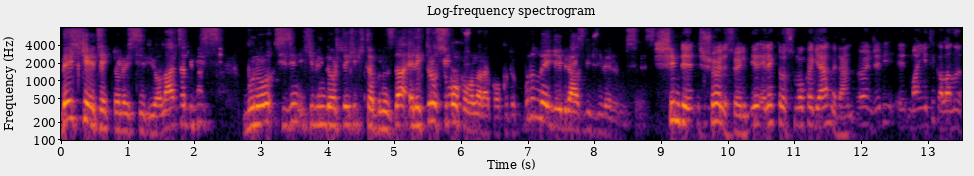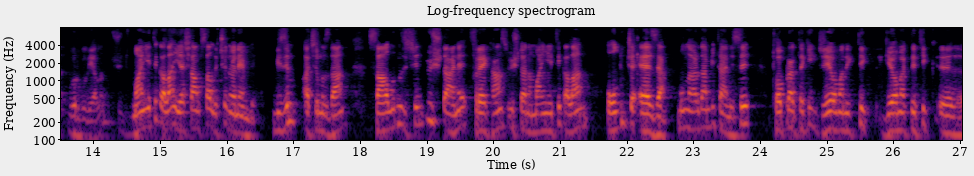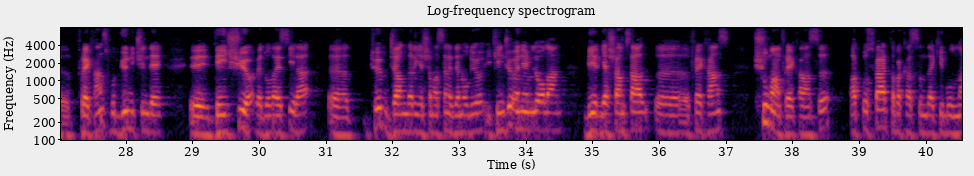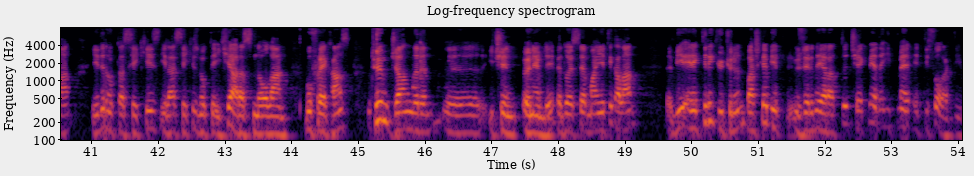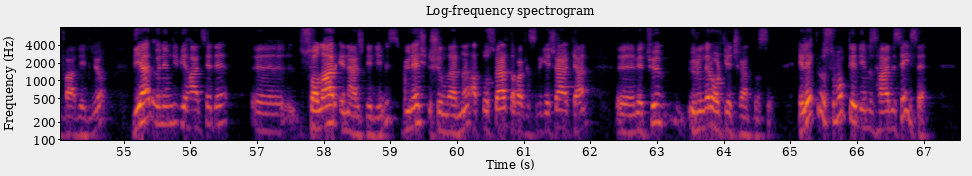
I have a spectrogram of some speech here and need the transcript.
5G teknolojisi diyorlar. Tabii biz bunu sizin 2004'teki kitabınızda elektrosmog olarak okuduk. Bununla ilgili biraz bilgi verir misiniz? Şimdi şöyle söyleyeyim. Bir elektrosmoka gelmeden önce bir e, manyetik alanı vurgulayalım. Şu manyetik alan yaşamsal için önemli. Bizim açımızdan sağlığımız için 3 tane frekans, 3 tane manyetik alan oldukça elzem. Bunlardan bir tanesi topraktaki geomanyetik geomagnetik e, frekans. Bu gün içinde e, değişiyor ve dolayısıyla e, tüm canlıların yaşamasına neden oluyor. İkinci önemli olan bir yaşamsal e, frekans Schumann frekansı. Atmosfer tabakasındaki bulunan 7.8 ila 8.2 arasında olan bu frekans tüm canlıların e, için önemli ve dolayısıyla manyetik alan e, bir elektrik yükünün başka bir üzerinde yarattığı çekme ya da itme etkisi olarak da ifade ediliyor. Diğer önemli bir hadise de e, solar enerji dediğimiz güneş ışınlarını atmosfer tabakasını geçerken e, ve tüm ürünleri ortaya çıkartması. Elektrosmog dediğimiz hadise ise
